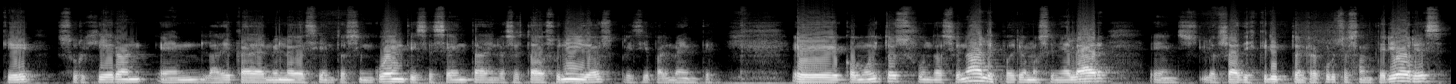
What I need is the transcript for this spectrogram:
que surgieron en la década de 1950 y 60 en los Estados Unidos principalmente. Eh, como hitos fundacionales podríamos señalar en lo ya descrito en recursos anteriores,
